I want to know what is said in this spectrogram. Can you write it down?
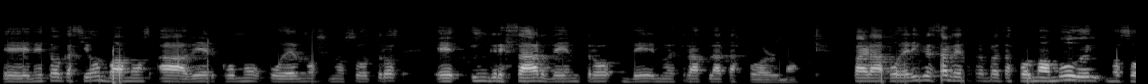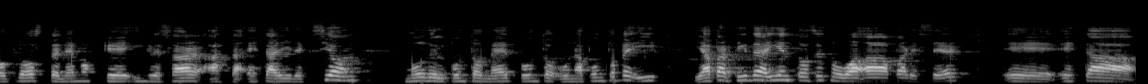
Eh, en esta ocasión vamos a ver cómo podemos nosotros eh, ingresar dentro de nuestra plataforma. Para poder ingresar de nuestra plataforma Moodle, nosotros tenemos que ingresar hasta esta dirección moodle.net.una.pi y a partir de ahí entonces nos va a aparecer eh, esta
